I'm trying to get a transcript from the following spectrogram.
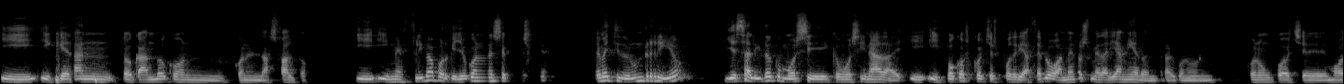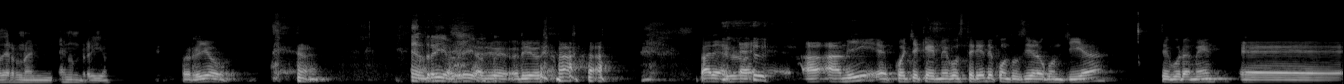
y, y quedan tocando con, con el asfalto. Y, y me flipa porque yo con ese coche me he metido en un río y he salido como si, como si nada. Y, y pocos coches podría hacerlo, o al menos me daría miedo entrar con un, con un coche moderno en, en un río. Río. El río, el río. Río, Río. vale, eh, a, a mí el coche que me gustaría de conducir algún día, seguramente eh,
